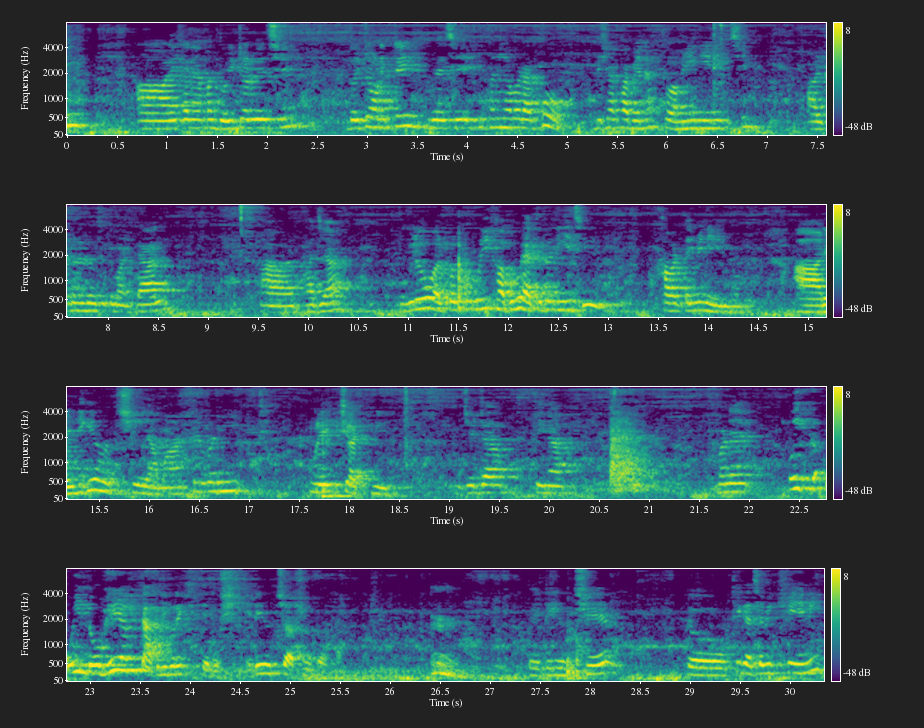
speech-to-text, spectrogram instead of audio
আর এখানে আমার দইটা রয়েছে। দইটা অনেকটাই রয়েছে, একটুখানি আবার রাখব, দিশা খাবে না, তো আমিই নিয়ে নিচ্ছি। আর এখানে রয়েছে তোমার ডাল আর ভাজা, এগুলোও অল্প অল্প করেই খাব, এতটা নিয়েছি, খাওয়ার টাইমে নিয়ে নেব। আর এদিকে হচ্ছে আমার ফেভারিট ফুলের চাটনি, যেটা কিনা মানে ওই ওই লোভেই আমি তাড়াতাড়ি করে খেতে বসি, এটাই হচ্ছে আসল কথা। তো এটাই হচ্ছে, তো ঠিক আছে, আমি খেয়ে নিই।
